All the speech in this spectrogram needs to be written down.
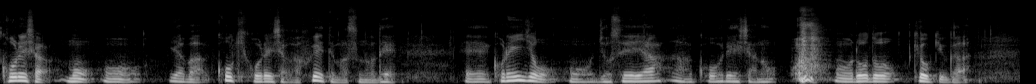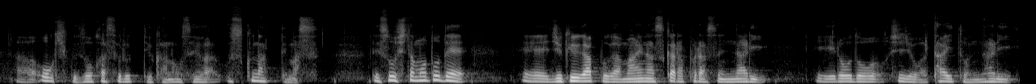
高齢者もいわば後期高齢者が増えてますのでこれ以上女性や高齢者の労働供給が大きく増加するっていう可能性は薄くなってます。でそうしたもとで需給ギャップがマイナスからプラスになり労働市場がタイトになり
